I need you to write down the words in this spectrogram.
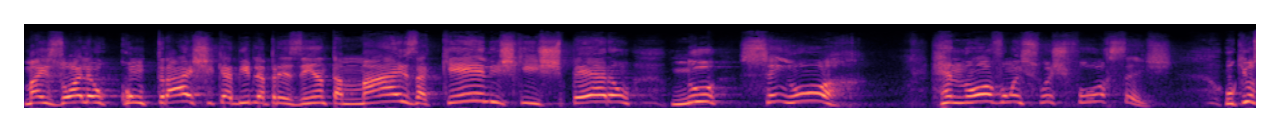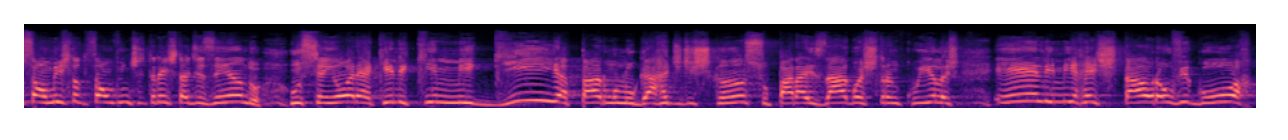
Mas olha o contraste que a Bíblia apresenta: mais aqueles que esperam no Senhor renovam as suas forças. O que o salmista do Salmo 23 está dizendo? O Senhor é aquele que me guia para um lugar de descanso, para as águas tranquilas. Ele me restaura o vigor.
